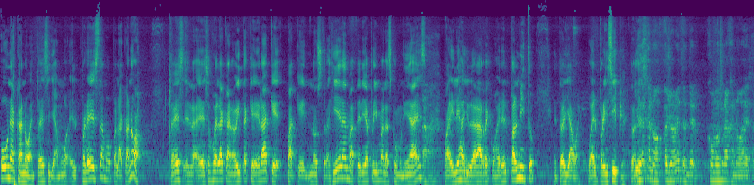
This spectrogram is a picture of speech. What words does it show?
una canoa. Entonces se llamó el préstamo para la canoa. Entonces, eso fue la canoita que era que para que nos trajeran materia prima a las comunidades, para irles ayudar a recoger el palmito. Entonces ya bueno, fue el principio. Entonces, ¿Y esa canoa, ayúdame a entender, cómo es una canoa de esas?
